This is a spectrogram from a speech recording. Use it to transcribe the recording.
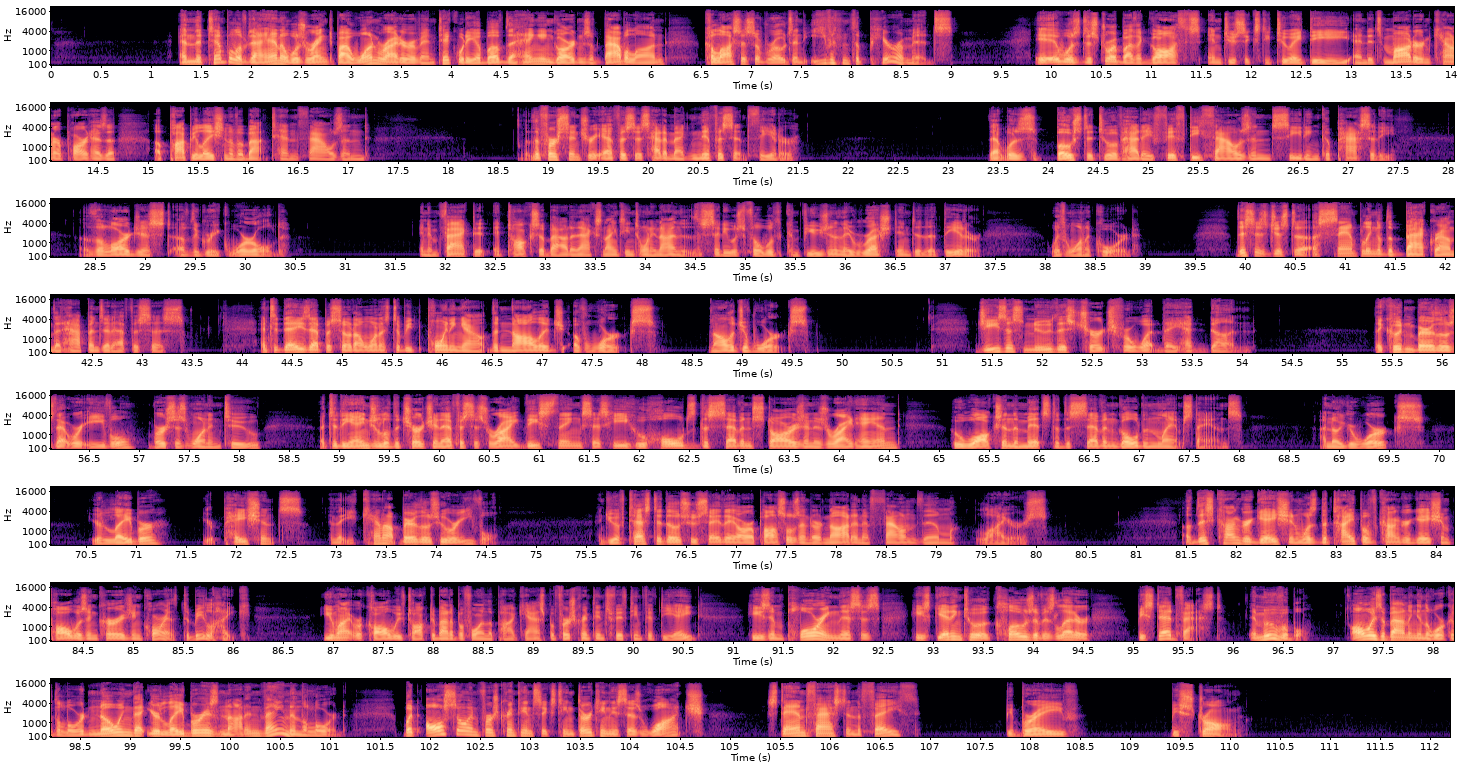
and the Temple of Diana was ranked by one writer of antiquity above the Hanging Gardens of Babylon, Colossus of Rhodes, and even the pyramids. It was destroyed by the Goths in 262 AD, and its modern counterpart has a, a population of about 10,000. The first century Ephesus had a magnificent theater that was boasted to have had a 50,000 seating capacity, the largest of the Greek world. And in fact, it, it talks about in Acts 19.29 that the city was filled with confusion and they rushed into the theater with one accord. this is just a, a sampling of the background that happens at Ephesus. And today's episode, I want us to be pointing out the knowledge of works. Knowledge of works. Jesus knew this church for what they had done. They couldn't bear those that were evil, verses 1 and 2. Uh, to the angel of the church in Ephesus, write, These things says he who holds the seven stars in his right hand, who walks in the midst of the seven golden lampstands. I know your works, your labor, your patience, and that you cannot bear those who are evil. And you have tested those who say they are apostles and are not, and have found them liars. Uh, this congregation was the type of congregation Paul was encouraging Corinth to be like. You might recall, we've talked about it before in the podcast, but 1 Corinthians 15 58, he's imploring this as he's getting to a close of his letter be steadfast, immovable, always abounding in the work of the Lord, knowing that your labor is not in vain in the Lord. But also in 1 Corinthians 16 13, he says, Watch, stand fast in the faith, be brave, be strong.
